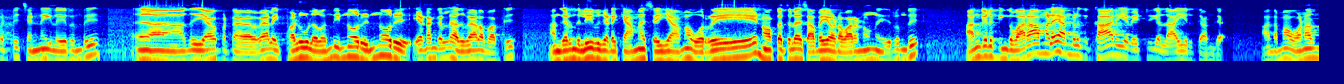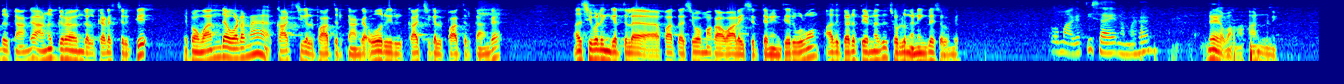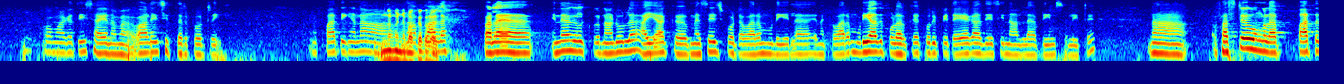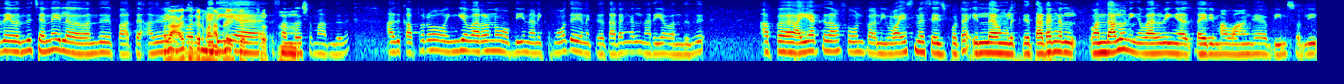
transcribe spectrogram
பட்டு சென்னையில் இருந்து அது ஏகப்பட்ட வேலை பளுவில் வந்து இன்னொரு இன்னொரு இடங்கள்ல அது வேலை பார்க்கு. அங்கேருந்து லீவு கிடைக்காம செய்யாமல் ஒரே நோக்கத்தில் சபையோட வரணும்னு இருந்து அங்களுக்கு இங்கே வராமலே அங்களுக்கு காரிய வெற்றிகள் ஆகியிருக்காங்க அந்தம்மா உணர்ந்திருக்காங்க அனுக்கிரகங்கள் கிடச்சிருக்கு. இப்போ வந்த உடனே காட்சிகள் பார்த்துருக்காங்க ஓரிரு காட்சிகள் பார்த்துருக்காங்க. அது சிவலிங்கத்தில் பார்த்த சிவமகா வாழை சித்தனின் திருவுருவம். அதுக்கு அடுத்து என்னது? சொல்லுங்கள் நீங்களே சொல்லுங்கள் ஓம் அகத்தீசாய நமக. ஆன் பண்ணி ஓம் அகத்தீசாய நம வாழை சித்தர் போற்றி. பார்த்தீங்கன்னா பல பல இன்னல்களுக்கு நடுவில் ஐயாக்கு மெசேஜ் போட்ட வர முடியல. எனக்கு வர முடியாது போல இருக்கு. குறிப்பிட்ட ஏகாதேசி நாளில் அப்படின்னு சொல்லிட்டு நான் ஃபஸ்ட்டு உங்களை பார்த்ததே வந்து சென்னையில் வந்து பார்த்தேன். அதுவே எனக்கு ஒரு பெரிய. சந்தோஷமா இருந்தது. அதுக்கப்புறம் இங்கே வரணும் அப்படின்னு நினைக்கும் போது எனக்கு தடங்கள் நிறைய வந்தது. அப்போ ஐயாக்கு தான் ஃபோன் பண்ணி வாய்ஸ் மெசேஜ் போட்டேன். இல்லை உங்களுக்கு தடங்கள் வந்தாலும் நீங்கள் வருவீங்க தைரியமாக வாங்க அப்படின்னு சொல்லி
